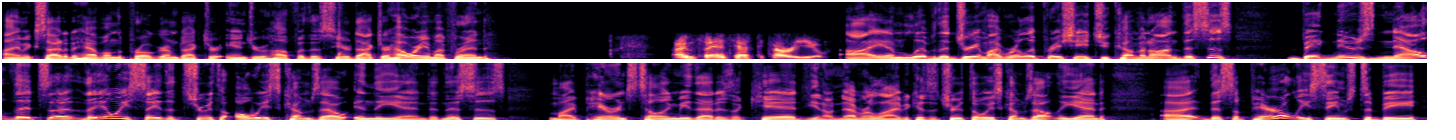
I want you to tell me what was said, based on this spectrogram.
I'm excited to have on the program Dr. Andrew Huff with us here. Doctor, how are you, my friend? I'm fantastic. How are you? I am living the dream. I really appreciate you coming on. This is big news now that uh, they always say the truth always comes out in the end. And this is my parents telling me that as a kid, you know, never lie because the truth always comes out in the end. Uh, this apparently seems to be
